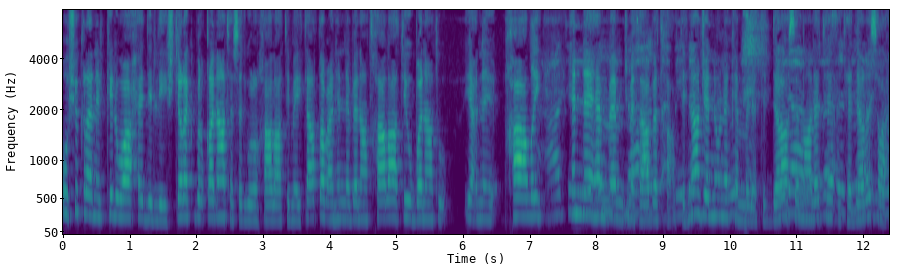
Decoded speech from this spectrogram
وشكرا لكل واحد اللي اشترك بالقناة. هسه تقولون خالاتي ميتات طبعا هن بنات خالاتي وبنات يعني خالي. هن هم مثابة خالتي. هنا جنونة كملت الدراسة مالتها. عندها درس راح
